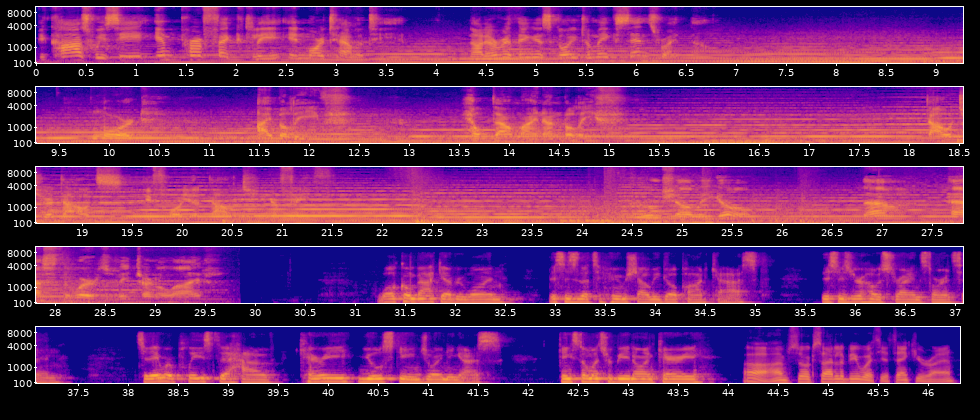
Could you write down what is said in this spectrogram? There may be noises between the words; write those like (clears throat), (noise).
Because we see imperfectly in mortality, not everything is going to make sense right now. Lord, I believe. Help thou mine unbelief. Doubt your doubts before you doubt your faith. Whom shall we go? Thou hast the words of eternal life. Welcome back, everyone. This is the To Whom Shall We Go podcast. This is your host, Ryan Sorensen. Today, we're pleased to have Kerry Muhlestein joining us. Thanks so much for being on, Kerry. Oh, I'm so excited to be with you. Thank you, Ryan.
